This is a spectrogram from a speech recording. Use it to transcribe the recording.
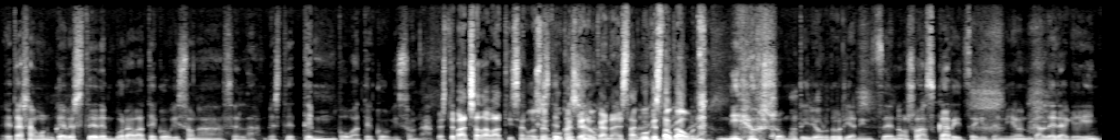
Eta esango nuke beste denbora bateko gizona zela, beste tempo bateko gizona. Beste batxada bat izango zen guk ez genukana, ez da? Guk ez bai, daukaguna. Bai, bai. Ni oso mutil urduria nintzen, oso azkarritz egiten nion, galderak egin,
